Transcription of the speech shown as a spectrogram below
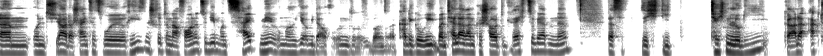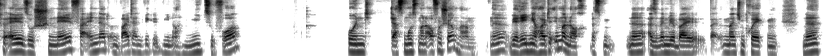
Ähm, und ja, da scheint es jetzt wohl Riesenschritte nach vorne zu geben und zeigt mir, um hier wieder auch unsere, über unsere Kategorie über den Tellerrand geschaut, gerecht zu werden, ne, dass sich die Technologie gerade aktuell so schnell verändert und weiterentwickelt wie noch nie zuvor. Und das muss man auf dem Schirm haben. Ne? Wir reden ja heute immer noch, dass, ne, also wenn wir bei, bei manchen Projekten, ne,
